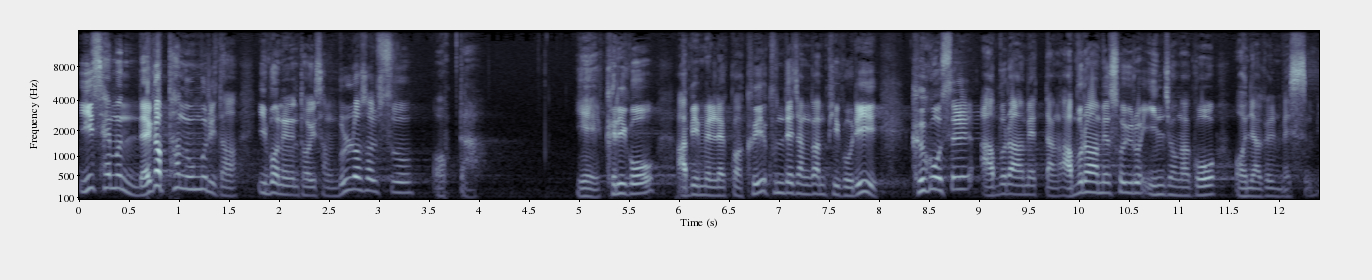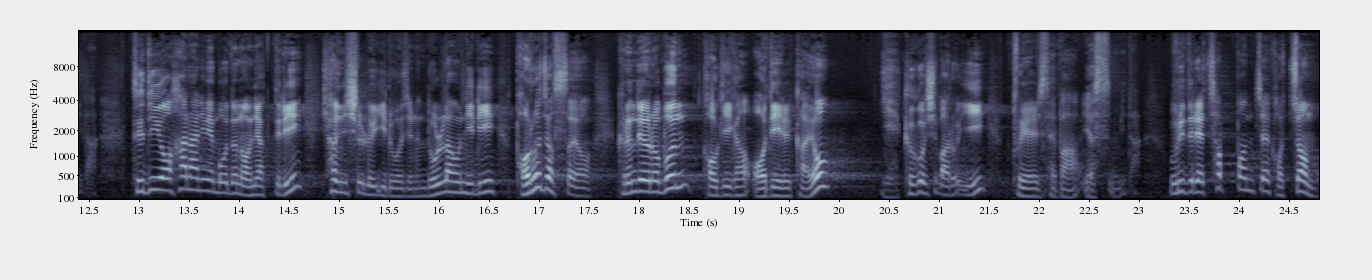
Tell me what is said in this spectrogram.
이 샘은 내가 판 우물이다. 이번에는 더 이상 물러설 수 없다. 예, 그리고 아비멜렉과 그의 군대 장관 비골이 그곳을 아브라함의 땅, 아브라함의 소유로 인정하고 언약을 맺습니다. 드디어 하나님의 모든 언약들이 현실로 이루어지는 놀라운 일이 벌어졌어요. 그런데 여러분, 거기가 어디일까요? 예, 그곳이 바로 이 부엘세바였습니다. 우리들의 첫 번째 거점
